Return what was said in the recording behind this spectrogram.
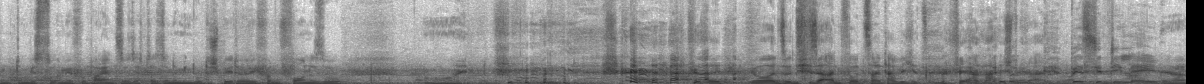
und dann bist du an mir vorbei und so sagt er, so eine Minute später höre ich von vorne so Moin. ja, und so diese Antwortzeit habe ich jetzt ungefähr erreicht. Bisschen Delay. Ja.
